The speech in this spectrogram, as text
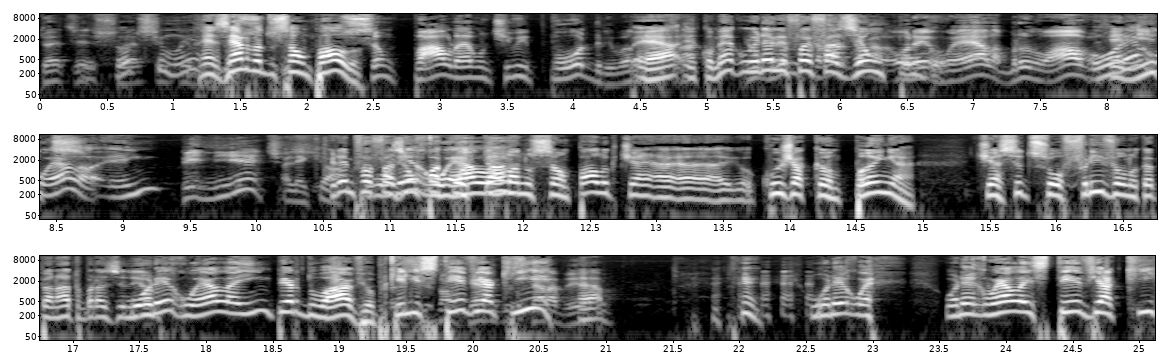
Tu é- tu é- Sou tu é- testemunha. Reserva do São Paulo. São Paulo é um time podre. o É, passado. e como é que o Grêmio foi fazer um- Orejuela, Bruno Alves, O Benítez. Orejuela, hein? Benítez. Olha aqui, O ó. Grêmio foi O fazer um pacotão lá no São Paulo que tinha, eh, cuja campanha tinha sido sofrível no Campeonato O Brasileiro. Orejuela é imperdoável, porque ele esteve que aqui. É. O Orejuela, o Orejuela esteve aqui.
